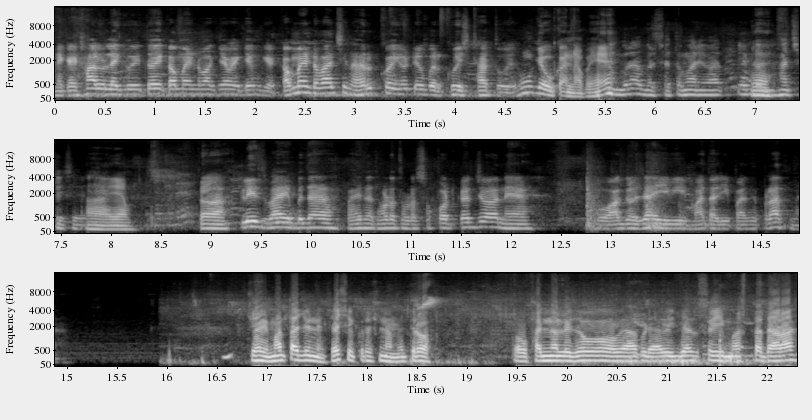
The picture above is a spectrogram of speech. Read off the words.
ને કંઈક સારું લાગ્યું હોય તોય કમેન્ટમાં કહેવાય. કેમ કે કમેન્ટ વાંચીને હર કોઈ યુટ્યુબર ખુશ થતું હોય. શું કેવું કાના ભાઈ હે? બરાબર છે તમારી વાત એકદમ સાચી છે. હા એમ. પ્લીઝ ભાઈ, બધા ભાઈને થોડો થોડો સપોર્ટ કરજો અને બહુ આગળ જાય એવી માતાજી પાસે પ્રાર્થના. જય માતાજી ને જય શ્રી કૃષ્ણ મિત્રો. તો ફાઇનલી જુઓ હવે આપણે આવી ગયા છીએ મસ્ત ધારા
